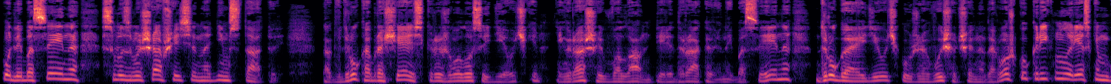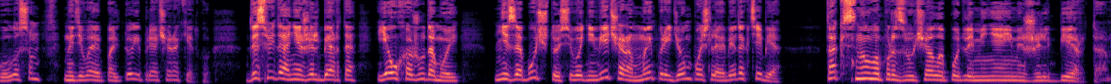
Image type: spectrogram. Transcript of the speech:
подле бассейна с возвышавшейся над ним статуей, как вдруг, обращаясь к рыжеволосой девочке, игравшей в валан перед раковиной бассейна, другая девочка, уже вышедшая на дорожку, крикнула резким голосом, надевая пальто и пряча ракетку. «До свидания, Жильберта! Я ухожу домой! Не забудь, что сегодня вечером мы придем после обеда к тебе!» Так снова прозвучало подле меня имя Жильберта,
